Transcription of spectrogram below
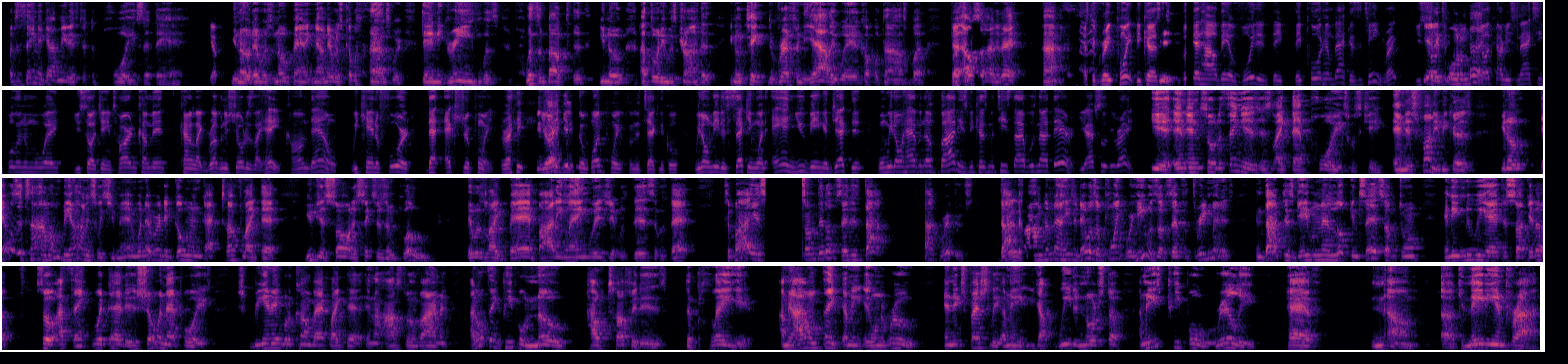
But the thing that got me is that the poise that they had. Yep. You know, there was no panic. Now there was a couple of times where Danny Green was was about to, you know, I thought he was trying to, you know, take the ref in the alleyway a couple of times, but but That's outside of that, huh? That's a great point because yeah. look at how they avoided they they pulled him back as a team, right? You yeah, saw, they pulled him back. You saw Tyrese Maxey pulling him away. You saw James Harden come in, kind of like rubbing his shoulders, like, "Hey, calm down. We can't afford that extra point, right? Exactly. You're already getting the one point from the technical. We don't need a second one, and you being ejected when we don't have enough bodies because Matisse Thybulle was not there. You're absolutely right. Yeah, and and so the thing is, is like that poise was key, and it's funny because you know there was a time. I'm gonna be honest with you, man. Whenever the going got tough like that you just saw the Sixers implode. There was like bad body language. It was this, it was that. Tobias summed it up, said it's Doc, Doc Rivers. Doc really? calmed him down. He said there was a point where he was upset for three minutes. And Doc just gave him that look and said something to him, and he knew he had to suck it up. So I think what that is showing that poise, being able to come back like that in a hostile environment. I don't think people know how tough it is to play here. I mean, I don't think, I mean, on the road, and especially, I mean, you got We the North stuff. I mean, these people really have um, uh, Canadian pride.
